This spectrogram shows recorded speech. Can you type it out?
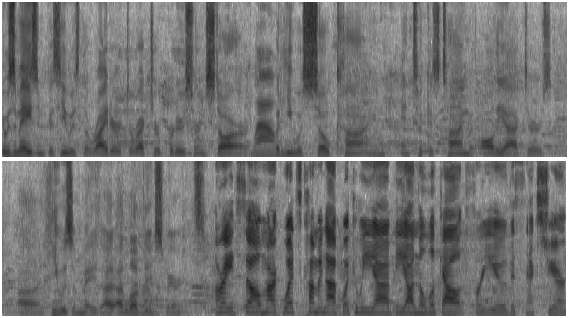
it was amazing because he was the writer, director, producer, and star. Wow. But he was so kind and took his time with all the actors. Uh, he was amazing. I, I loved the experience. All right, so Mark, what's coming up? What can we uh, be on the lookout for you this next year?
